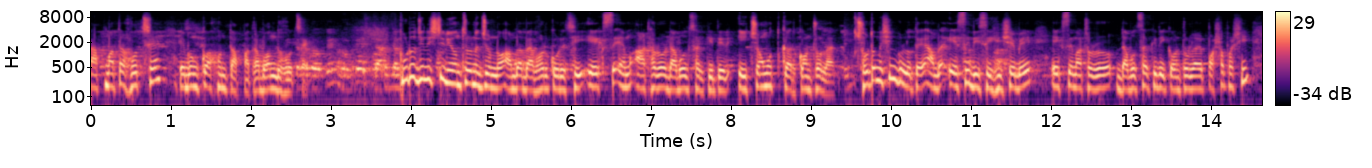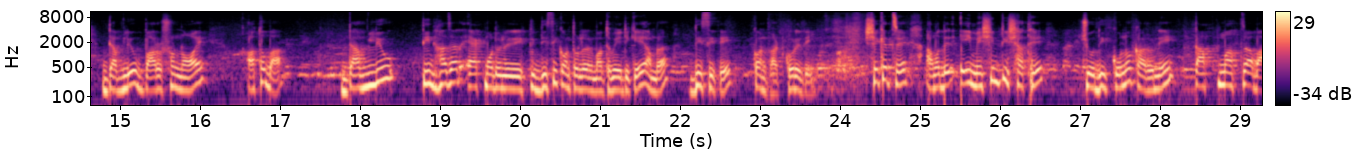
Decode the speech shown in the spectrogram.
তাপমাত্রা হচ্ছে এবং কখন তাপমাত্রা বন্ধ হচ্ছে। পুরো জিনিসটি নিয়ন্ত্রণের জন্য আমরা ব্যবহার করেছি এক্স এম আঠারো ডাবল সার্কিটের এই চমৎকার কন্ট্রোলার ছোট মেশিনগুলোতে আমরা এসিডিসি হিসেবে এক্স এম আঠারো ডাবল সার্কিট এই কন্ট্রোলারের পাশাপাশি ডাব্লিউ বারোশো নয় অথবা ডাব্লিউ তিন হাজার এক মডেলের একটি ডিসি কন্ট্রোলারের মাধ্যমে এটিকে আমরা ডিসিতে কনভার্ট করে দিই। সেক্ষেত্রে আমাদের এই মেশিনটির সাথে যদি কোনো কারণে তাপমাত্রা বা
